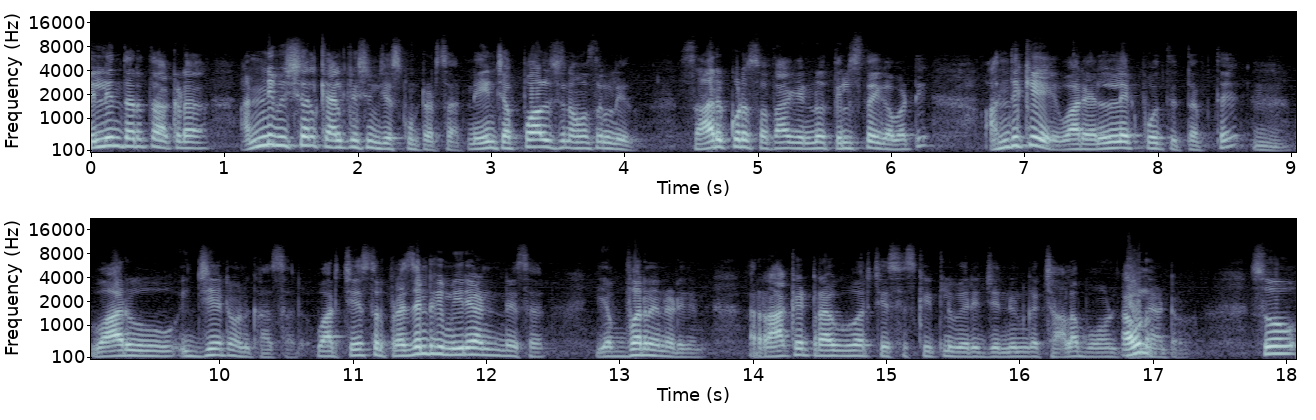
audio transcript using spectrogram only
వెళ్ళిన తర్వాత అక్కడ అన్ని విషయాలు క్యాల్కులేషన్ చేసుకుంటాడు సార్. నేను చెప్పాల్సిన అవసరం లేదు. సార్కి కూడా స్వతహాగా ఎన్నో తెలుస్తాయి కాబట్టి అందుకే వారు వెళ్ళలేకపోతే తప్పితే వారు ఇది చేయటం అని కాదు సార్. వారు చేస్తారు. ప్రజెంట్గా మీరే అంటే సార్. ఎవరినైనా అడగండి. రాకెట్ రాఘు గారు చేసే స్కిట్లు వెరీ జెన్యున్గా చాలా బాగుంటాయి అంటారు సో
